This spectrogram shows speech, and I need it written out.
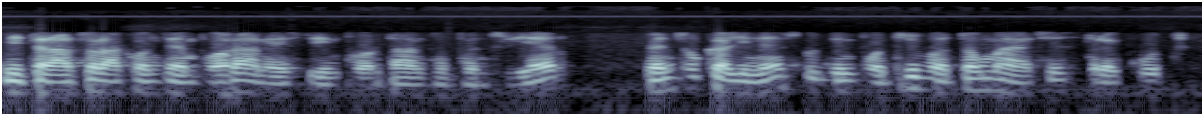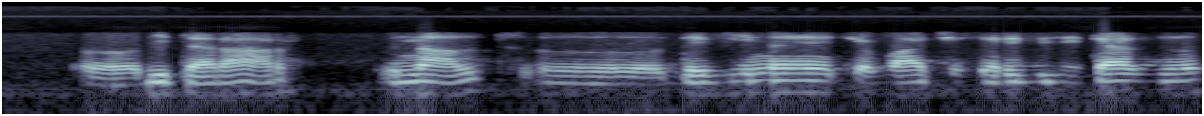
Literatura contemporană este importantă pentru el. Pentru Călinescu, din potrivă, tocmai acest trecut uh, uh, literar înalt uh, devine ceva ce se revizitează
